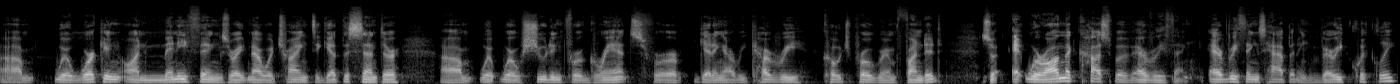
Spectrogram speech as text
Um, we're working on many things right now. We're trying to get the center. Um, we're, we're shooting for grants for getting our recovery coach program funded. So eh, we're on the cusp of everything. Everything's happening very quickly,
